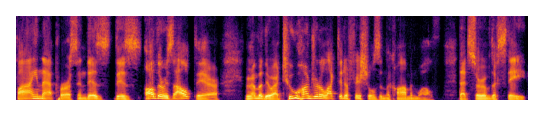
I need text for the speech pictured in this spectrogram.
Find that person. There's there's others out there. Remember, there are 200 elected officials in the Commonwealth that serve the state.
